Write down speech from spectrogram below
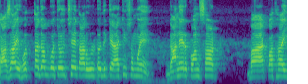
গাজায় হত্যাযজ্ঞ চলছে তার উল্টো দিকে একই সময়ে গানের কনসার্ট বা এক কথায়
